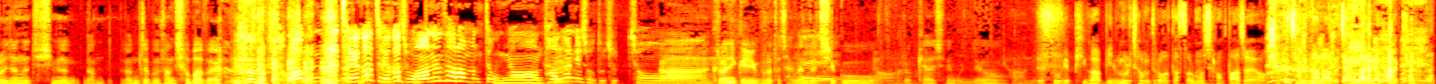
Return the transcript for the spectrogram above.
그런 장난 치시면 남 남자분 상처 받아요. 아 근데 제가 제가 좋아하는 사람한테 오면 당연히 저도 좋죠. 아 그러니까 일부러 더 장난도 네. 치고 야. 그렇게 하시는군요. 야, 내 속에 피가 밀물처럼 들어갔다 썰물처럼 빠져요. 장난하는 장난이라고 할게요.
